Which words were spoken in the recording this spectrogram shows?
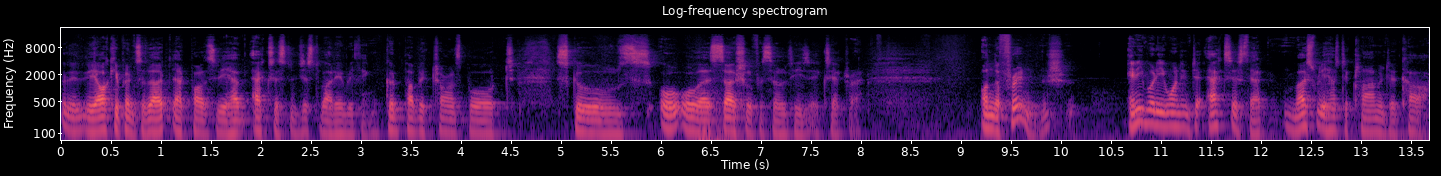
the, the occupants of that, that part of the city have access to just about everything good public transport, schools, all, all those social facilities, etc. On the fringe, anybody wanting to access that mostly has to climb into a car.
